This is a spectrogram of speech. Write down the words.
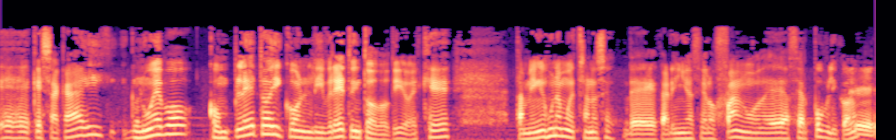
eh, que sacáis nuevo, completo y con libreto y todo, tío. Es que también es una muestra, no sé, de cariño hacia los fans o de hacia el público, ¿no? Sí,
